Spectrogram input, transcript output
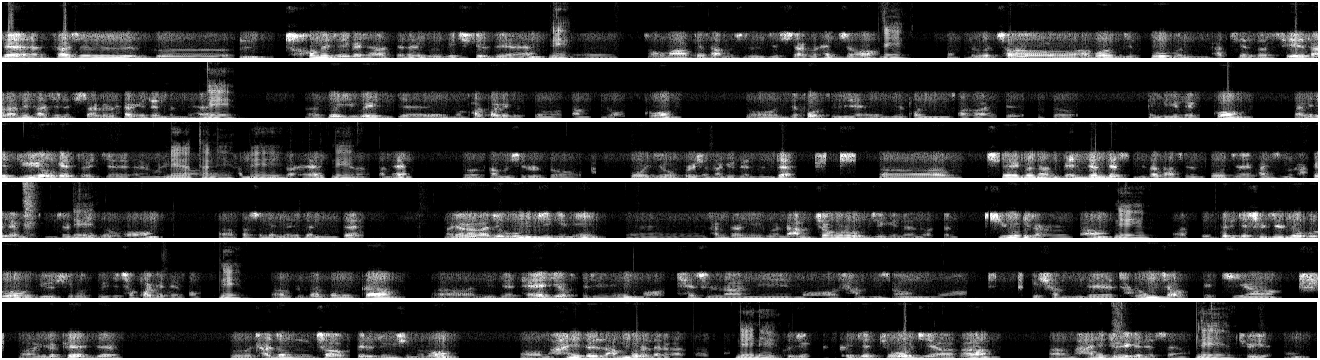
네, 사실 그 음, 처음에 저희가 시작할 때는 그 위치필드에 네, 어, 조그맣게 사무실을 이제 시작을 했죠. 네, 그리고 저하고 이제 두분 같이 해서 세 사람이 사실은 시작을 하게 됐는데 네, 어, 그 이후에 이제 뭐 팔파게도 또 사무실이 없고 또 이제 Fort Lee에 이제 본사가 이제 또 생기게 됐고 그다음에 이제 뉴욕에 또 이제 우리가 맨하탄에, 네. 사무실가에 네. 맨하탄에 또 사무실을 또 갖고 이제 operation 하게 됐는데 어 최근 한 몇 년 됐습니다. 사실은 조지아에 관심을 갖게 된 것은 제 네. 개인적으로 어, 벌써 몇 년이 됐는데 어, 여러 가지 움직임이 어, 상당히 그 남쪽으로 움직이는 어떤 기운이라 그럴까 네, 어, 그들이 이제 실질적으로 뉴스로 또 이제 접하게 되고 네, 어, 그러다 보니까 어, 이제 대기업들이 뭐 테슬라니 뭐 삼성 뭐 현대 자동차 업계 기아 어, 이렇게 이제 그 자동차 업계를 중심으로 어, 많이들 남부로 내려갔다. 네, 네, 그 중에서 이제 조지아가 아, 많이 들리게 됐어요. 네, 주위에.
